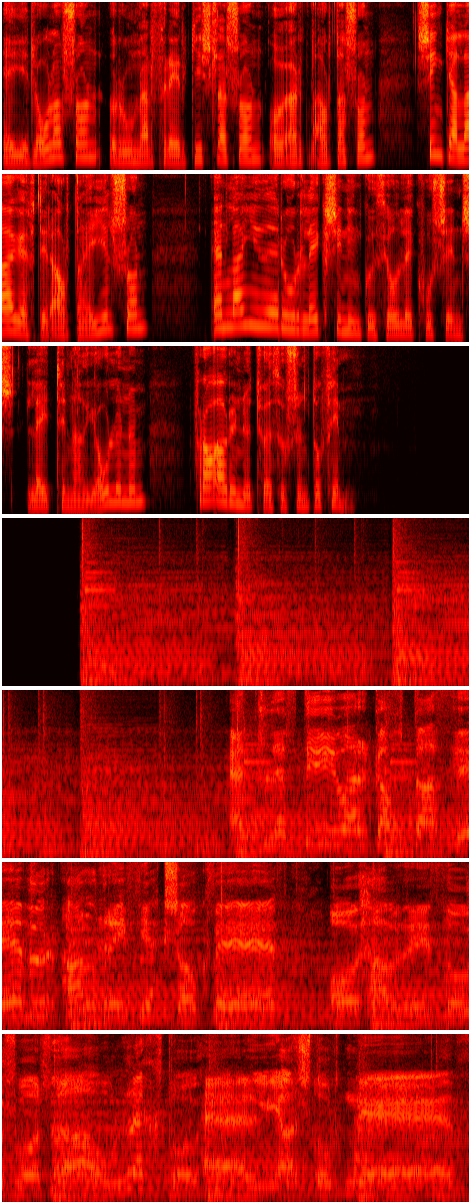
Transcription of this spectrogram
Egil Ólafsson, Rúnar Freyr Gíslason og Örn Árnason syngja lag eftir Árna Egilson en lagið er úr leiksýningu þjóðleikhúsins Leitin að jólunum frá árinu 2005. Ellefti var gátt að þefur aldrei fjekk sá hvef og hafði þó svo hlálegt og heljar stórt nef.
